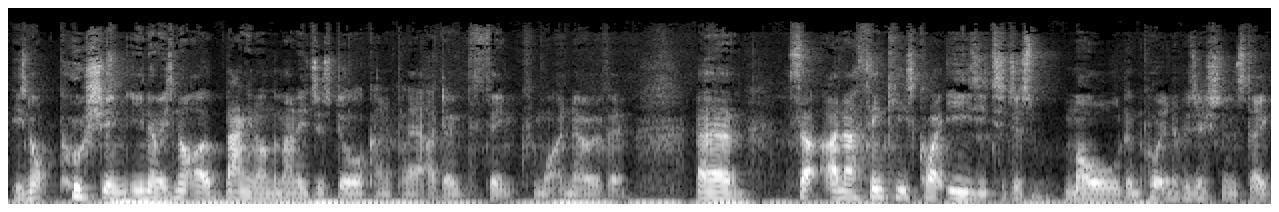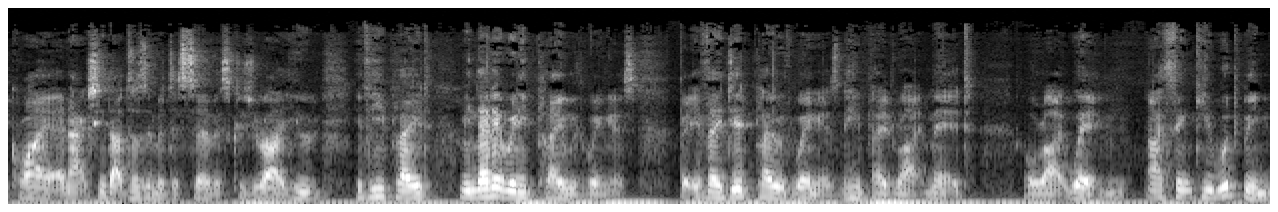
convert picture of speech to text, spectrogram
He's not pushing. You know, he's not a banging on the manager's door kind of player. I don't think, from what I know of him. Um, so, and I think he's quite easy to just mould and put in a position and stay quiet. And actually, that does him a disservice because you're right. Who, if he played, I mean, they didn't really play with wingers. But if they did play with wingers and he played right mid or right wing, I think he would be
